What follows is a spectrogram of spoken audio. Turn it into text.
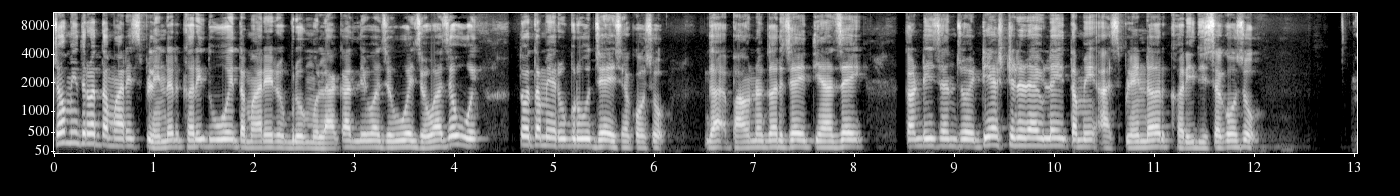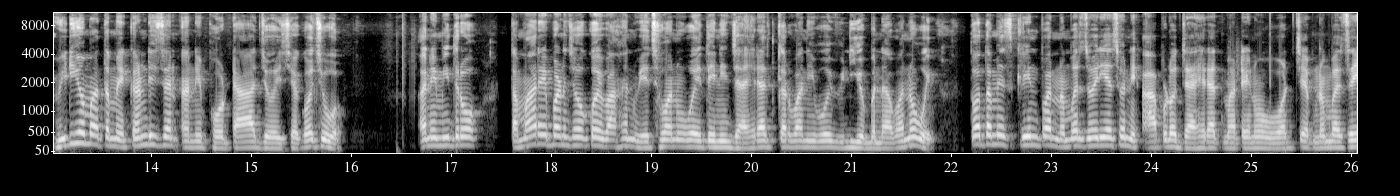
જો મિત્રો તમારે સ્પ્લેન્ડર ખરીદવું હોય, તમારે રૂબરૂ મુલાકાત લેવા જવું હોય, જોવા જવું હોય, તો તમે રૂબરૂ જઈ શકો છો. ભાવનગર જઈ, ત્યાં જઈ કન્ડિશન જોઈ ટેસ્ટ ડ્રાઈવ લઈ તમે આ સ્પ્લેન્ડર ખરીદી શકો છો. વિડીયોમાં તમે કન્ડિશન અને ફોટા જોઈ શકો છો. અને મિત્રો, તમારે પણ જો કોઈ વાહન વેચવાનું હોય, તેની જાહેરાત કરવાની હોય, વીડિયો બનાવવાનો હોય, તો તમે સ્ક્રીન પર નંબર જોઈ રહ્યા છો ને, આપણો જાહેરાત માટેનો વોટ્સએપ નંબર છે.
